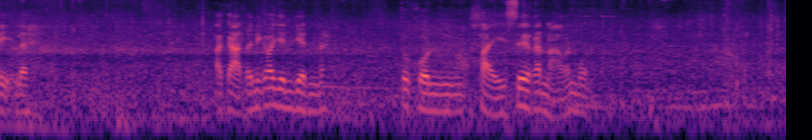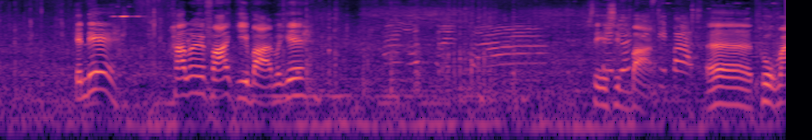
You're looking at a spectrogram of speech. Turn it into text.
ติเลย อากาศตอนนี้ก็เย็นๆนะ ทุกคนใส่เสื้อกันหนาวกันหมดเคนดี้ ค่ารถไฟฟ้ากี่บาทเมื่อกี้สี่สิบบาทสิบบาทเออ ถูกไหม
